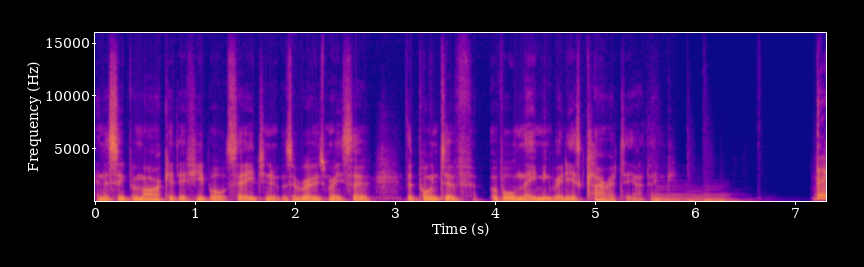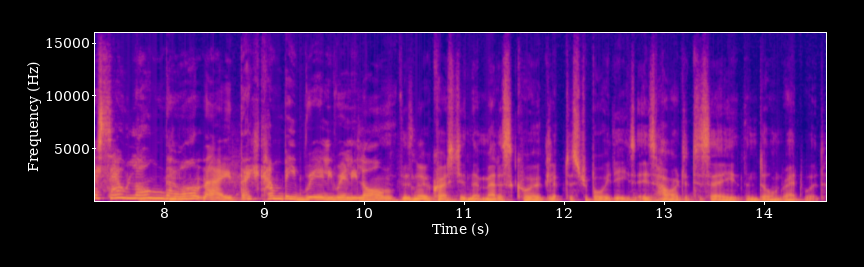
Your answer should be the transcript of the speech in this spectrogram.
in a supermarket if you bought sage and it was a rosemary. So, the point of, of all naming really is clarity, I think. They're so long, though, aren't they? They can be really, really long. There's no question that Metasequoia glyptostroboides is harder to say than dawn redwood.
